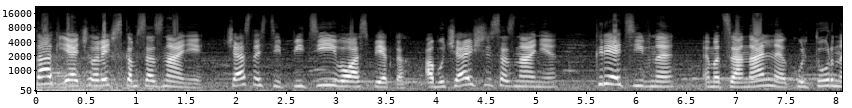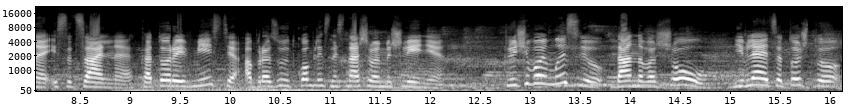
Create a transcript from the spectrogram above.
так и о человеческом сознании, в частности, пяти его аспектах – обучающее сознание, креативное, эмоциональное, культурное и социальное, которые вместе образуют комплексность нашего мышления – Ключевой мыслью данного шоу является то, что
